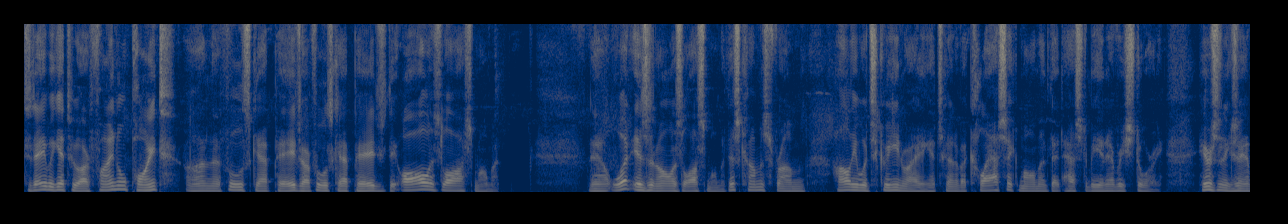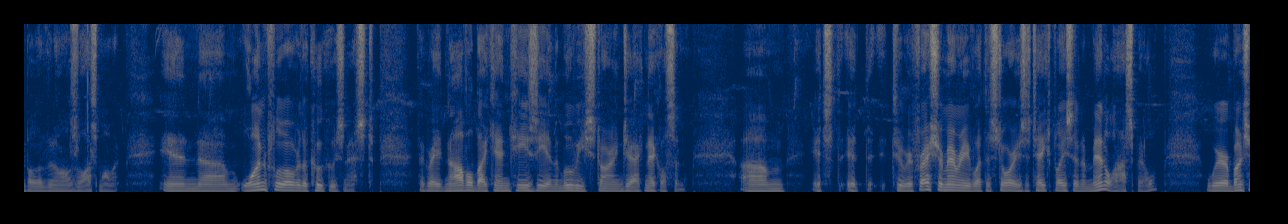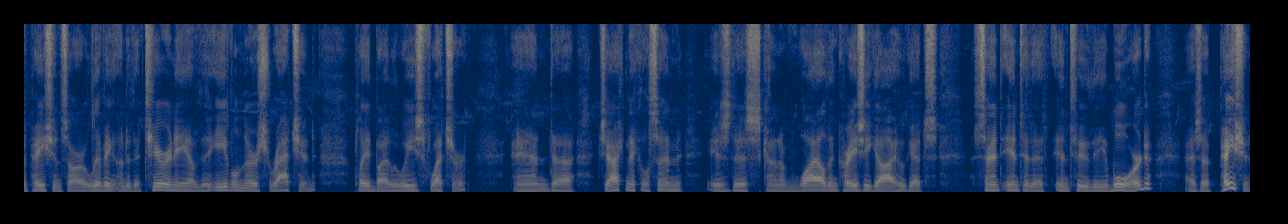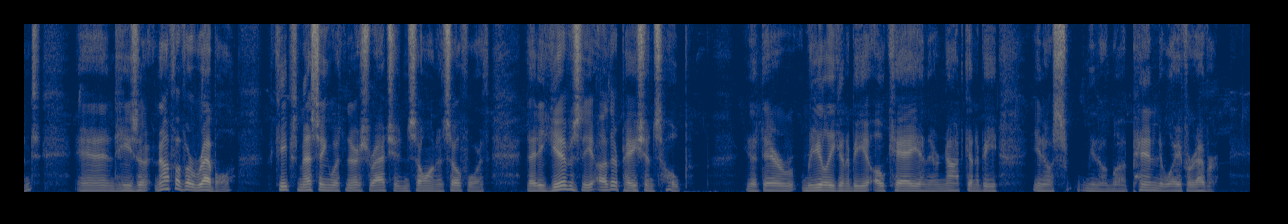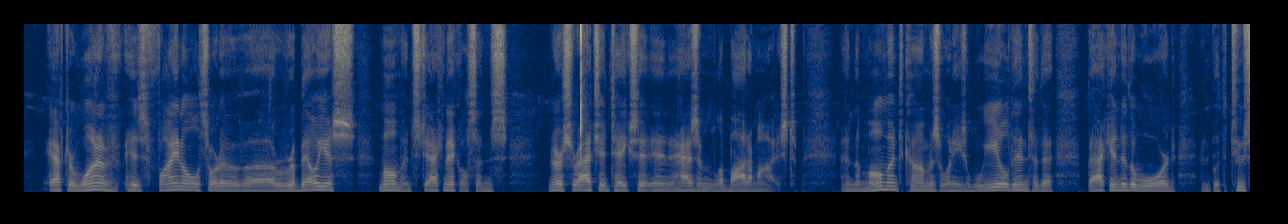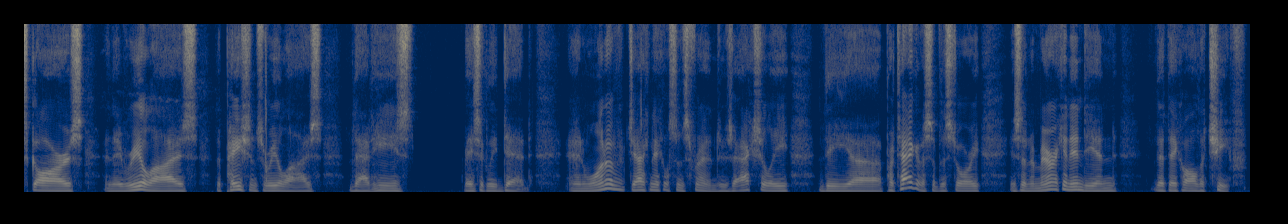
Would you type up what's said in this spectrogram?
Today we get to our final point on the Foolscap page, our Foolscap page, the all is lost moment. Now, what is an all is lost moment? This comes from Hollywood screenwriting. It's kind of a classic moment that has to be in every story. Here's an example of an all is lost moment. In um, One Flew Over the Cuckoo's Nest, the great novel by Ken Kesey and the movie starring Jack Nicholson. Um, it's it, to refresh your memory of what the story is. It takes place in a mental hospital where a bunch of patients are living under the tyranny of the evil nurse Ratched, played by Louise Fletcher. And uh, Jack Nicholson is this kind of wild and crazy guy who gets sent into the, into the ward as a patient. And he's enough of a rebel, keeps messing with Nurse Ratched and so on and so forth, that he gives the other patients hope that they're really going to be okay and they're not going to be you know, you know, uh, penned away forever. After one of his final sort of uh, rebellious moments, Jack Nicholson's, Nurse Ratched takes it and has him lobotomized. And the moment comes when he's wheeled into the back into the ward and with the two scars, and they realize, the patients realize that he's basically dead. And one of Jack Nicholson's friends, who's actually the uh, protagonist of the story, is an American Indian that they call the chief.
